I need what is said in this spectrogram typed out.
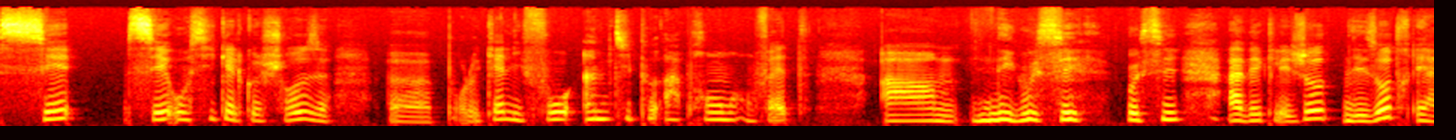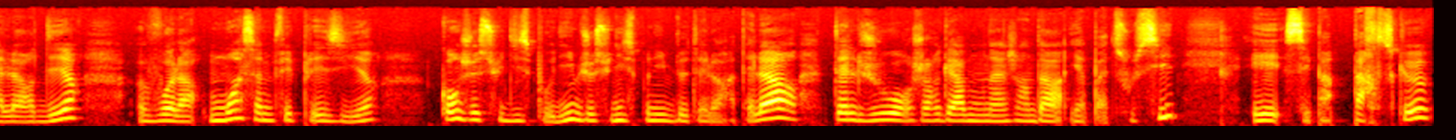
c'est aussi quelque chose euh, pour lequel il faut un petit peu apprendre en fait à négocier aussi avec les, autres et à leur dire voilà, moi ça me fait plaisir. Quand je suis disponible, je suis disponible de telle heure à telle heure, tel jour, je regarde mon agenda, il n'y a pas de souci. Et c'est pas parce que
